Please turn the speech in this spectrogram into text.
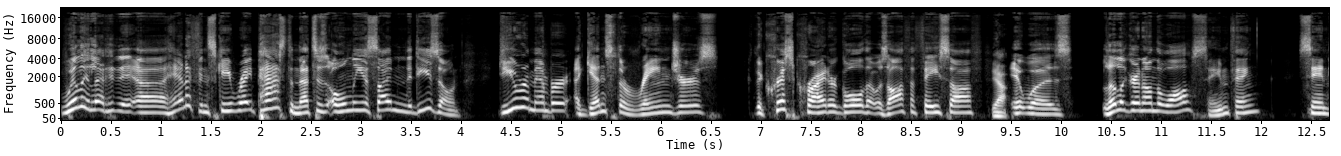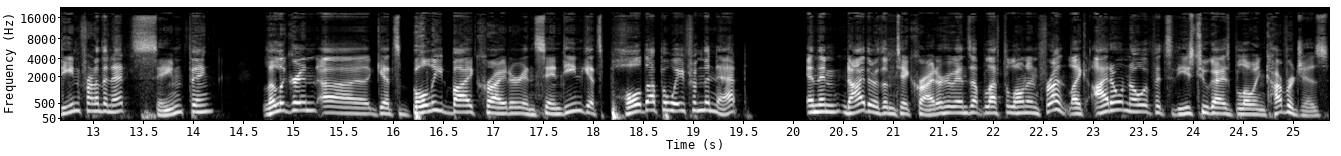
Willie let it, uh, Hanifin skate right past him. That's his only assignment in the D zone. Do you remember against the Rangers, the Chris Kreider goal that was off a face-off? Yeah. It was Liljegren on the wall, same thing. Sandin in front of the net, same thing. Liljegren uh, gets bullied by Kreider, and Sandin gets pulled up away from the net. And then neither of them take Kreider, who ends up left alone in front. Like, I don't know if it's these two guys blowing coverages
